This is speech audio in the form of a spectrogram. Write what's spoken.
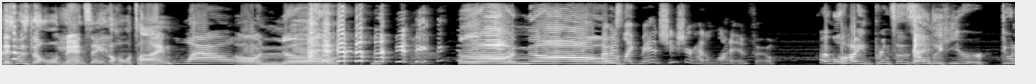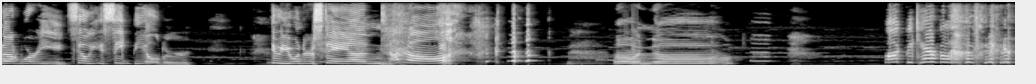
This was the old man saying the whole time. Wow. Oh no! oh no! I was like, man, she sure had a lot of info. I will hide Princess Zelda here. Do not worry. Still, you seek the Elder. Do you understand? Not at all. Oh no! Lock, be careful out there.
